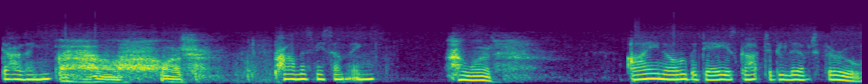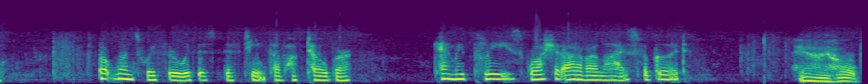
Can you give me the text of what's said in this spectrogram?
Darling, Oh, what? promise me something. What? I know the day has got to be lived through. But once we're through with this 15th of October, can we please wash it out of our lives for good? Yeah, I hope.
